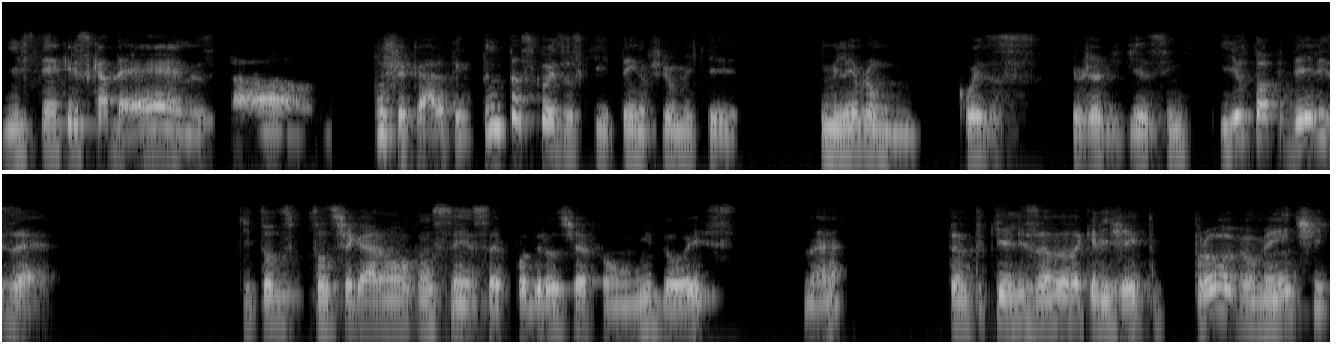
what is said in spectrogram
E eles têm aqueles cadernos e tal. Puxa, cara, tem tantas coisas que tem no filme que, que me lembram coisas que eu já vivi, assim, e o top deles é que todos, todos chegaram ao consenso, é Poderoso Chefão 1 e 2, né? Tanto que eles andam daquele jeito, provavelmente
